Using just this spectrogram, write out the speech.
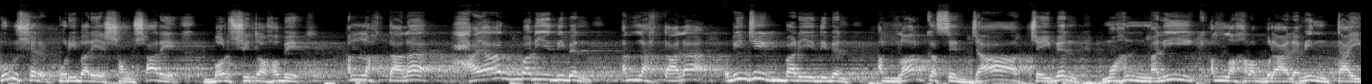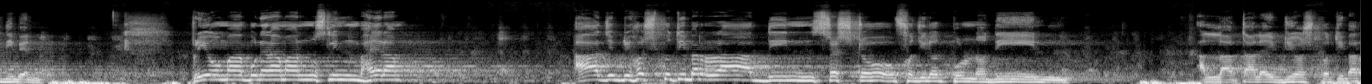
পুরুষের পরিবারে, সংসারে বর্ষিত হবে। আল্লাহ তালা হায়াত বাড়িয়ে দিবেন, আল্লাহ তালা রিজিক বাড়িয়ে দিবেন। আল্লাহর কাছে যা চাইবেন, মহান মালিক আল্লাহ রব্বুল আলমিন তাই দিবেন। প্রিয় মা বোনের, আমার মুসলিম ভাইরাম আজ বৃহস্পতিবার রাত, দিন শ্রেষ্ঠ, ফজিলতপূর্ণ দিন। আল্লাহ তালা এই বৃহস্পতিবার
